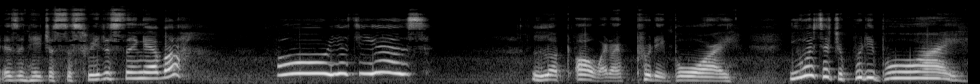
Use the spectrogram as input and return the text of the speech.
Isn't he just the sweetest thing ever? Oh, yes, he is. Look, oh, what a pretty boy. You are such a pretty boy.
